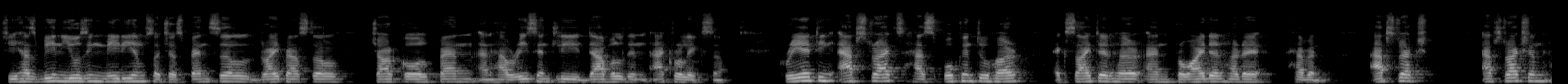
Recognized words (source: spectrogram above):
She has been using mediums such as pencil, dry pastel, charcoal, pen, and have recently dabbled in acrylics. Creating abstracts has spoken to her, excited her, and provided her a heaven. Abstraction, abstraction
